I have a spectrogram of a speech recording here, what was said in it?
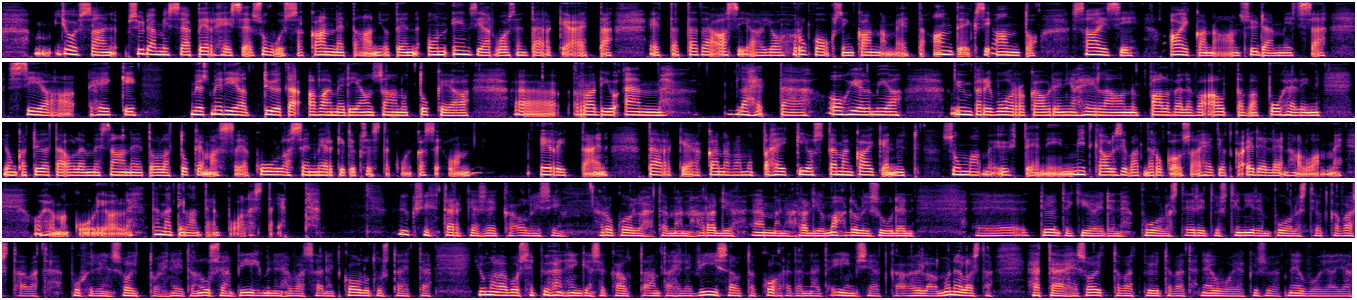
joissain sydämissä ja perheissä ja suvuissa kannetaan, joten on ensiarvoisen tärkeää, että, että tätä asiaa jo rukouksin kannamme, että anteeksi anto saisi aikanaan sydämissä sijaa. Heikki, myös mediatyötä avaimedia on saanut tukea. Radio M lähettää ohjelmia ympäri vuorokauden ja heillä on palveleva auttava puhelin, jonka työtä olemme saaneet olla tukemassa ja kuulla sen merkityksestä, kuinka se on erittäin tärkeä kanava. Mutta Heikki, jos tämän kaiken nyt summaamme yhteen, niin mitkä olisivat ne rukousaiheet, jotka edelleen haluamme ohjelman kuulijoille tämän tilanteen puolesta jättää? Yksi tärkeä seikka olisi rukoilla tämän Radio M radiomahdollisuuden eh, työntekijöiden puolesta, erityisesti niiden puolesta, jotka vastaavat puhelinsoittoihin. Heitä on useampi ihminen, he ovat saaneet koulutusta, että Jumala voisi pyhän henkensä kautta antaa heille viisautta kohdata näitä ihmisiä, jotka heillä on monenlaista hätää. He soittavat, pyytävät neuvoja, kysyvät neuvoja ja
